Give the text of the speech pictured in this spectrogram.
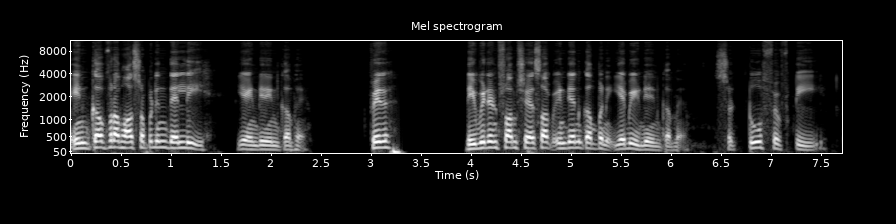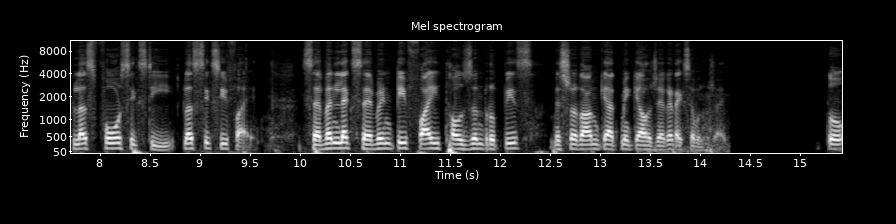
Income from hospital in Delhi ये इंडियन इनकम है. फिर dividend from shares of Indian company ये भी इंडियन इनकम है. So two fifty plus four sixty plus sixty five seven lakh seventy five thousand rupees Mr Ram के हाथ में क्या हो जाएगा? टैक्सेबल हो जाएगा. तो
